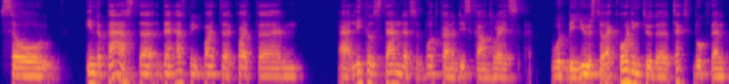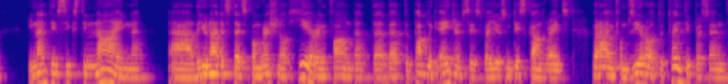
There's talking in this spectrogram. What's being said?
so in the past, uh, there has been quite quite um, little standards of what kind of discount rates would be used. So according to the textbook, then in 1969, uh, the United States congressional hearing found that, uh, that the public agencies were using discount rates varying from 0 to 20%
